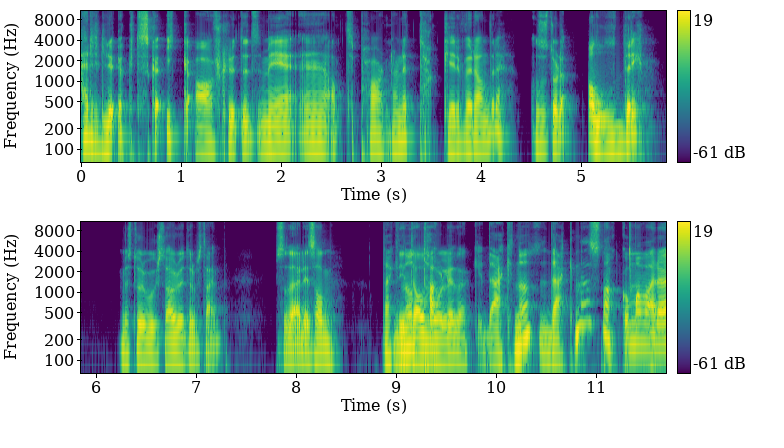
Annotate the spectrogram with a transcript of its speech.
herlig økt skal ikke avsluttes med uh, at partnerne takker hverandre. Og så står det 'aldri' med store bokstaver og utropstegn. Så det er litt sånn Det er litt alvorlig, det. det er noe, det er ikke noe snakk om å være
